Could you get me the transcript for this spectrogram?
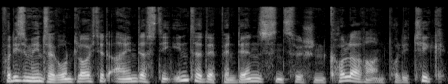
Vor diesem Hintergrund leuchtet ein, dass die Interdependenzen zwischen Cholera und Politik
